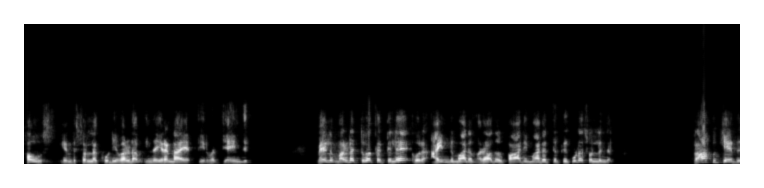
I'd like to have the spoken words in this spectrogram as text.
ஹவுஸ் என்று சொல்லக்கூடிய வருடம் இந்த இரண்டாயிரத்தி இருபத்தி ஐந்து. மேலும் வருட துவக்கத்திலே ஒரு ஐந்து மாதம் அதாவது ஒரு பாதி மாதத்திற்கு கூட சொல்லுங்கள். ராகு கேது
